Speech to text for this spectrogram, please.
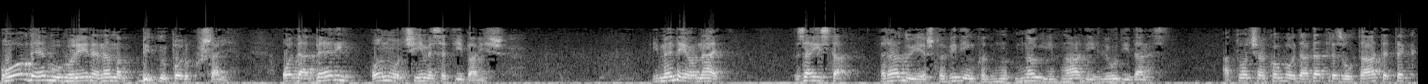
Ovdje Ebu Hurire nama bitnu poruku šalje. Odaberi ono čime se ti baviš. I mene je onaj zaista raduje što vidim kod mnogih mladih ljudi danas. A to će ako Bog da dati rezultate tek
